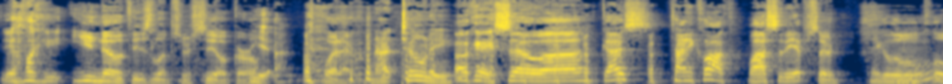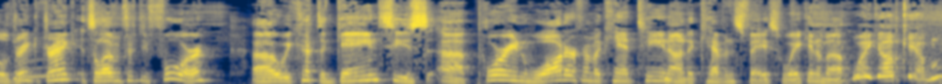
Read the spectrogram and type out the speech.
yeah. Like you know, these lips are sealed, girl. Yeah. Whatever. Not Tony. Okay, so uh guys, tiny clock, last of the episode. Take a little little drink, drink. It's eleven fifty four. Uh, we cut to Gaines. He's uh, pouring water from a canteen onto Kevin's face, waking him up. Wake up, Kevin.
